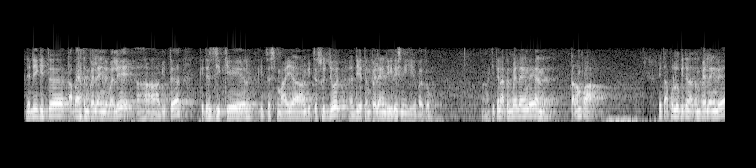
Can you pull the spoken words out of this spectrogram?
Jadi kita tak payah tempeleng dia balik. Ha, kita kita zikir, kita semayang, kita sujud, dia tempeleng diri sendiri lepas tu. Ha, kita nak tempeleng dia kan? Tak nampak. Ini tak perlu kita nak tempeleng dia.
